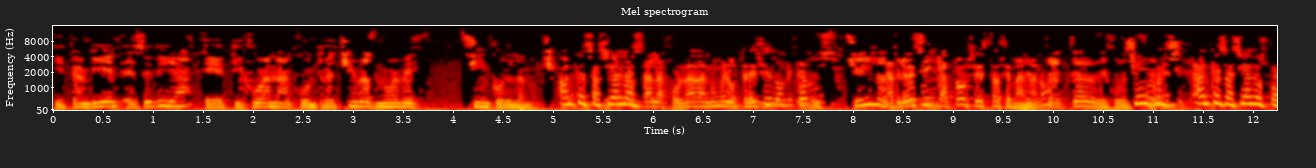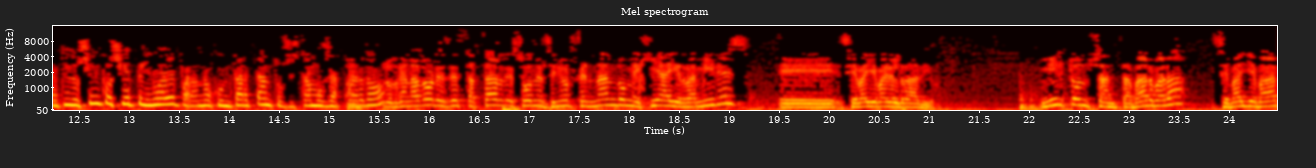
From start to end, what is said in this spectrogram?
y también ese día eh, Tijuana contra Chivas 9 5 de la noche. Antes hacían las Está la jornada número 13, don Ricardo. Sí, La 13 y 14 esta semana, ¿no? cinco y- antes hacían los partidos 5, 7 y 9 para no juntar tantos, ¿estamos de acuerdo? Los ganadores de esta tarde son el señor Fernando Mejía y Ramírez, eh, se va a llevar el radio. Milton Santa Bárbara se va a llevar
